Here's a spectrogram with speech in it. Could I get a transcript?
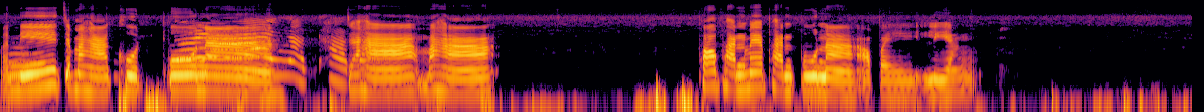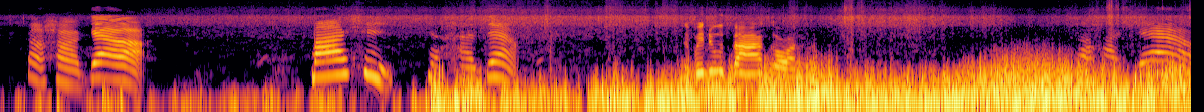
วันนี้จะมาหาขุดปูนา จะหามาหา พ่อพันธุ์แม่พันธุ์ปูนาเอาไปเลี้ยงอยากหาแก้วมาสิอยากหาแก้วจะไปดูตาก่อนอยากหาแก้วเ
